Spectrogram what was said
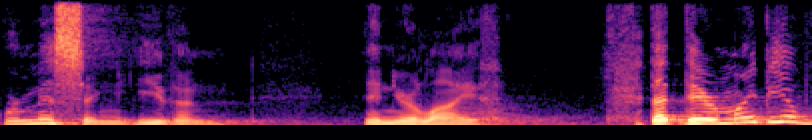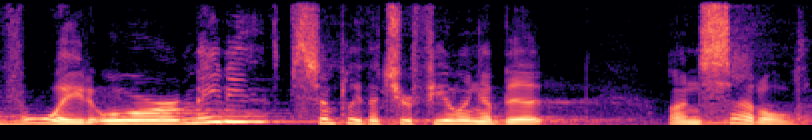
or missing, even in your life. That there might be a void, or maybe simply that you're feeling a bit unsettled.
